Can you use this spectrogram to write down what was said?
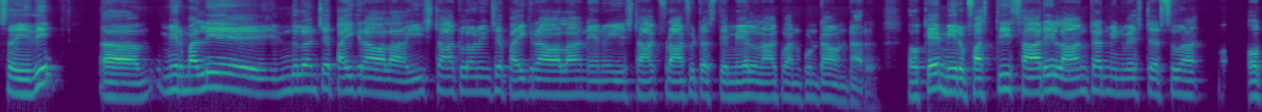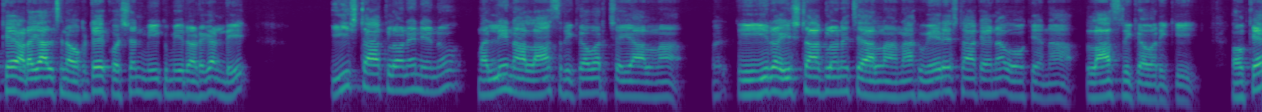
సో ఇది మీరు మళ్ళీ ఇందులోంచే పైకి రావాలా? ఈ స్టాక్లో నుంచే పైకి రావాలా? నేను ఈ స్టాక్ ప్రాఫిట్ వస్తే మేలు నాకు అనుకుంటా ఉంటారు. ఓకే? మీరు ఫస్ట్ ఈసారి లాంగ్ టర్మ్ ఇన్వెస్టర్స్ ఓకే? అడగాల్సిన ఒకటే క్వశ్చన్ మీకు మీరు అడగండి. ఈ స్టాక్లోనే నేను మళ్ళీ నా లాస్ రికవర్ చేయాలనా? ఈ స్టాక్లోనే చేయాలనా? నాకు వేరే స్టాక్ అయినా ఓకేనా? లాస్ రికవరీకి. ఓకే?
